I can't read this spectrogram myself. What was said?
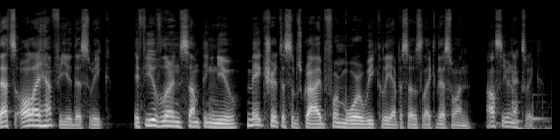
That's all I have for you this week. If you've learned something new, make sure to subscribe for more weekly episodes like this one. I'll see you next week.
